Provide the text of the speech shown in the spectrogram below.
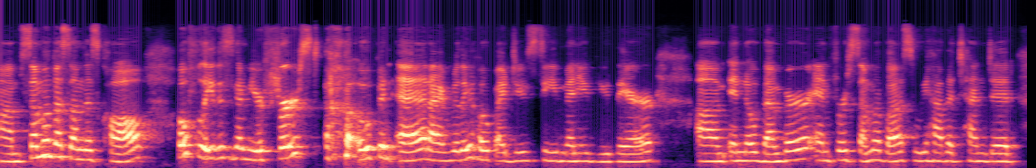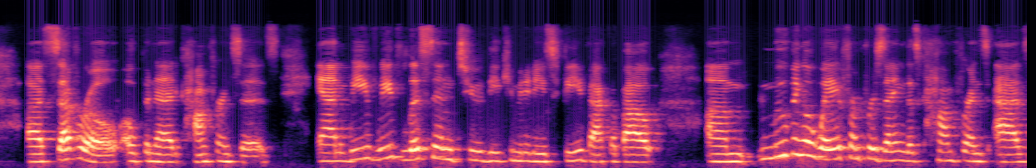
Um, some of us on this call hopefully this is going to be your first open ed. I really hope i do see many of you there um, in november. And for some of us we have attended uh, several open ed conferences. And we've we've listened to the community's feedback about um, moving away from presenting this conference as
